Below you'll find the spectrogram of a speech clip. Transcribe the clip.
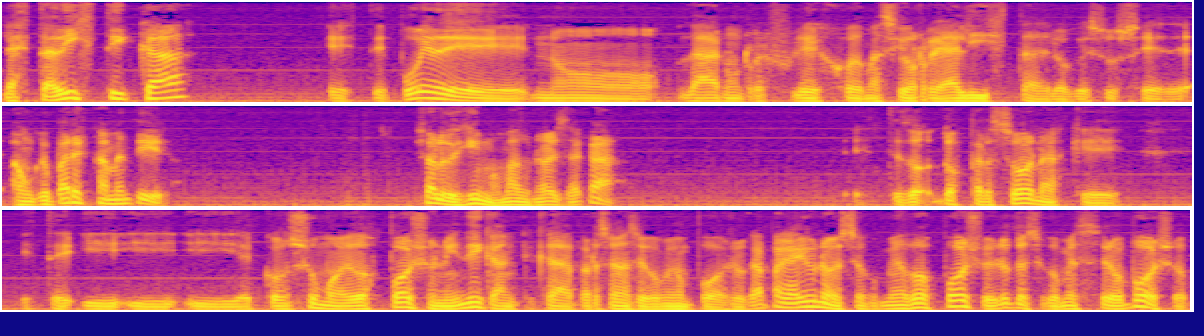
La estadística este, puede no dar un reflejo demasiado realista de lo que sucede, aunque parezca mentira. Ya lo dijimos más de una vez acá. Este, dos personas que este, y, el consumo de dos pollos no indican que cada persona se comió un pollo. Capaz que hay uno que se comió dos pollos y el otro se comió cero pollos,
